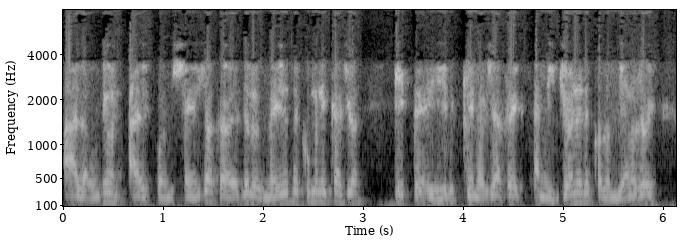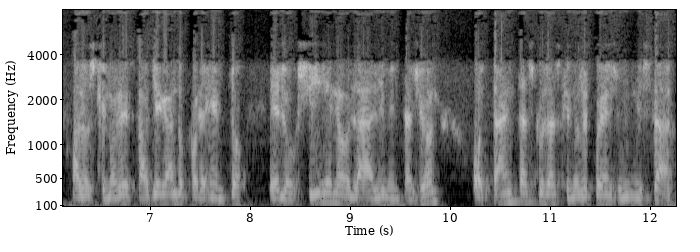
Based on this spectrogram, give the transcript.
a la unión, al consenso a través de los medios de comunicación y pedir que no se afecte a millones de colombianos hoy a los que no les está llegando, por ejemplo, el oxígeno, la alimentación o tantas cosas que no se pueden suministrar.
